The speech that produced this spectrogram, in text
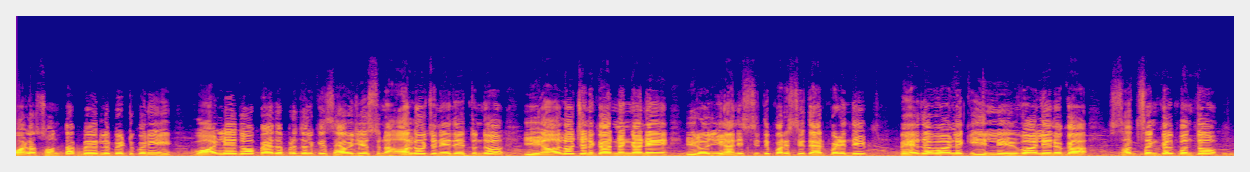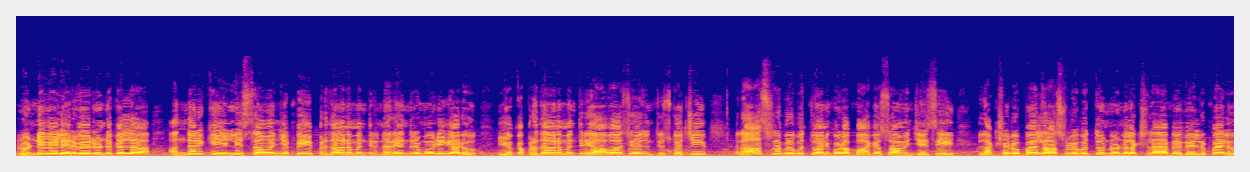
వాళ్ళ సొంత పేర్లు పెట్టుకొని వాళ్ళేదో పేద ప్రజలకి సేవ చేస్తున్న ఆలోచన ఏదైతుందో ఈ ఆలోచన కారణంగానే ఈరోజు ఈ అనిశ్చితి పరిస్థితి ఏర్పడింది. పేదవాళ్ళకి ఇల్లు ఇవ్వాలి అని ఒక సత్సంకల్పంతో రెండు వేల ఇరవై రెండు కల్లా అందరికీ ఇల్లు ఇస్తామని చెప్పి ప్రధానమంత్రి నరేంద్ర మోడీ గారు ఈ యొక్క ప్రధానమంత్రి ఆవాస్ యోజన తీసుకొచ్చి రాష్ట్ర ప్రభుత్వాన్ని కూడా భాగస్వామ్యం చేసి లక్ష రూపాయలు రాష్ట్ర ప్రభుత్వం రెండు లక్షల యాభై వేల రూపాయలు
